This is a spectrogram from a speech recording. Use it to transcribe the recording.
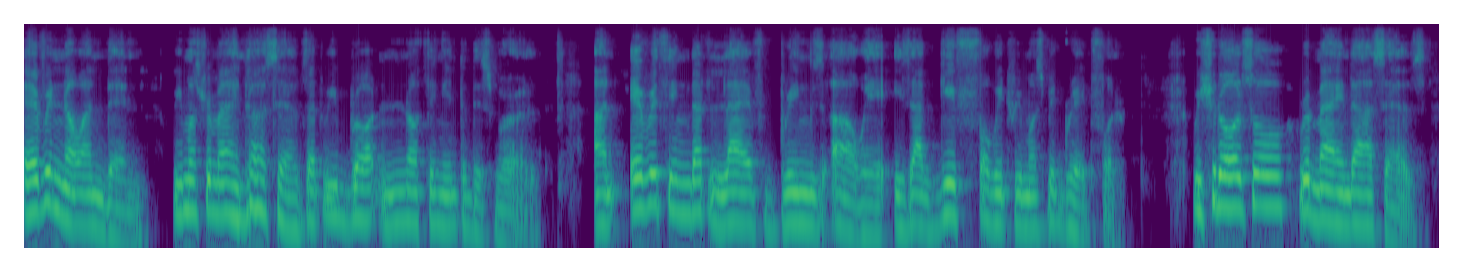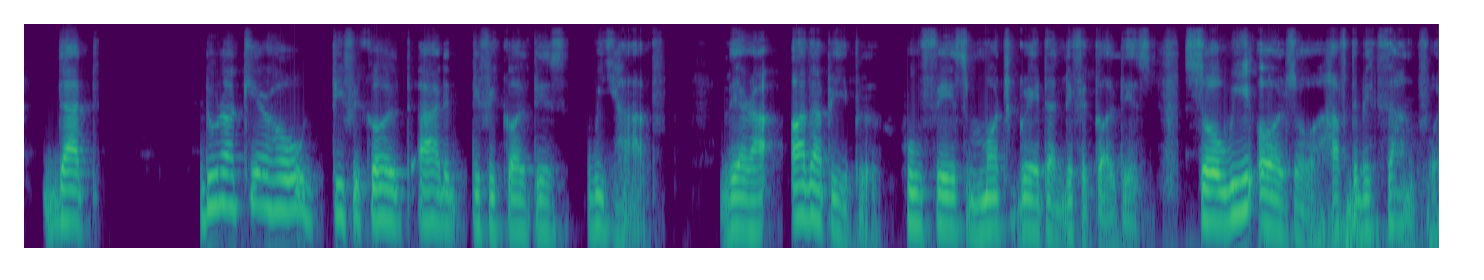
Every now and then, we must remind ourselves that we brought nothing into this world. And everything that life brings our way is a gift for which we must be grateful. We should also remind ourselves that do not care how difficult are the difficulties we have. There are other people who face much greater difficulties. So we also have to be thankful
